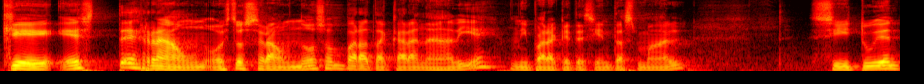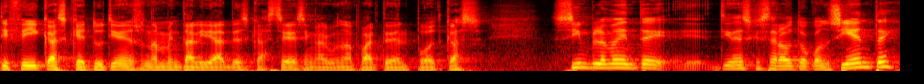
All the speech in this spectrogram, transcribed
que este round o estos rounds no son para atacar a nadie ni para que te sientas mal. Si tú identificas que tú tienes una mentalidad de escasez en alguna parte del podcast, simplemente eh, tienes que ser autoconsciente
